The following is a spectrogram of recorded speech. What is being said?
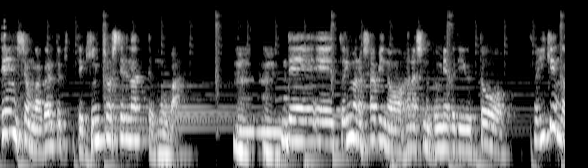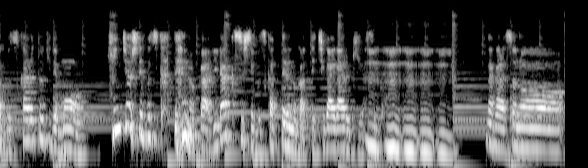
テンションが上がるときって緊張してるなって思うわ。うんうん。で、えー、と今のシャビの話の文脈で言うと意見がぶつかる時でも緊張してぶつかってるのかリラックスしてぶつかってるのかって違いがある気がする、うんうんうんうんだからその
